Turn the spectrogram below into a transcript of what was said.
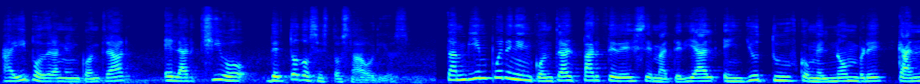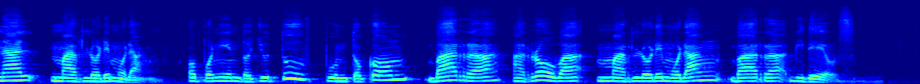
Ahí podrán encontrar el archivo de todos estos audios. También pueden encontrar parte de ese material en YouTube con el nombre Canal Marlore Morán o poniendo youtube.com barra arroba marloremorán barra videos.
